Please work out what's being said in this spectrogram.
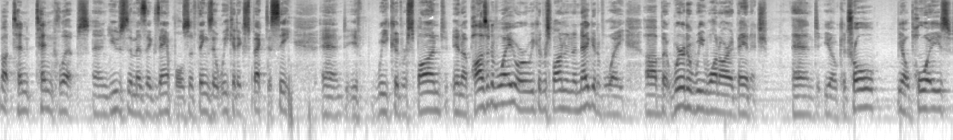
about 10, 10, clips and use them as examples of things that we could expect to see. And if we could respond in a positive way or we could respond in a negative way, uh, but where do we want our advantage? And, you know, control, you know, poise,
